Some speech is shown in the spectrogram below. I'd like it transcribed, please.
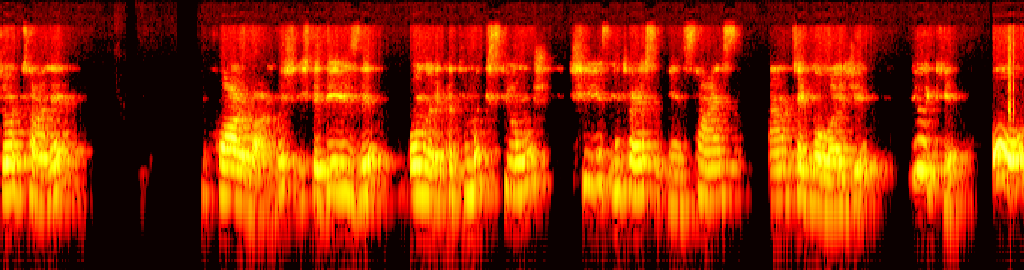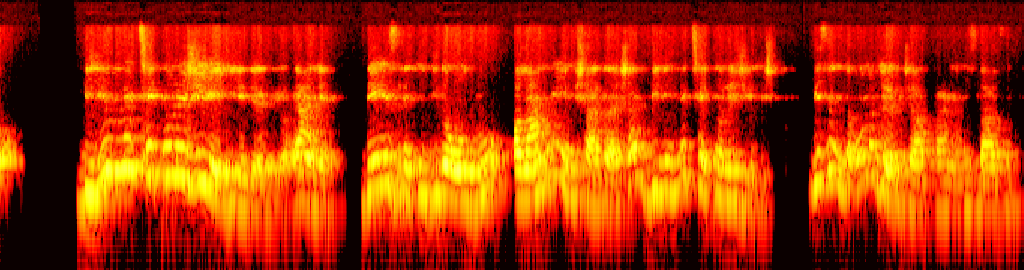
dört tane fuar varmış. İşte Daisy onlara katılmak istiyormuş. She is interested in science and technology. Diyor ki o bilim ve teknolojiyle ilgilidir diyor. Yani Daisy'nin ilgili olduğu alan neymiş arkadaşlar? Bilim ve teknolojiymiş. Bizim de ona göre bir cevap vermemiz lazım.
